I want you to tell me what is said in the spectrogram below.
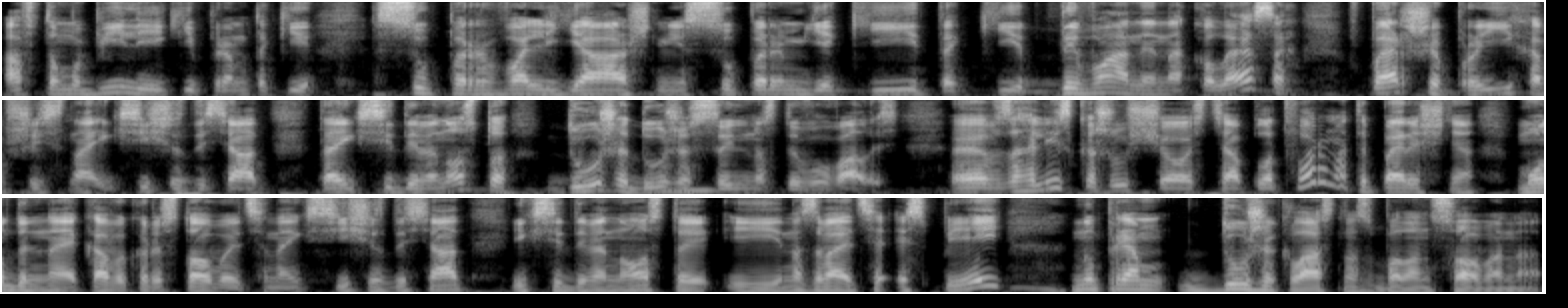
автомобілі, які прям такі супервальяжні, суперм'які, такі дивани на колесах, вперше проїхавшись на XC60 та XC90, дуже дуже сильно здивувались. Е, Взагалі скажу, що ось ця платформа теперішня, модульна, яка використовується на XC60, XC90 і називається SPA, ну прям дуже класно збалансована.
